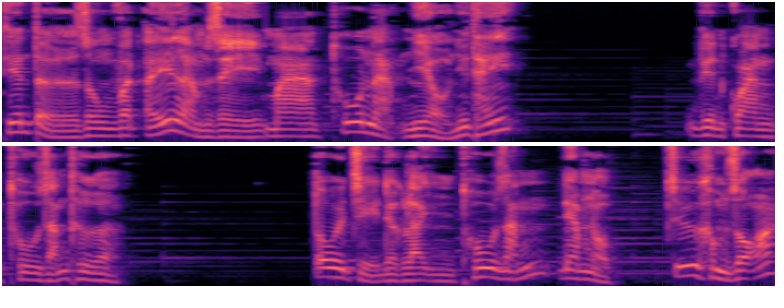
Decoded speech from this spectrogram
Thiên tử dùng vật ấy làm gì mà thu nạp nhiều như thế? Viên quan thu rắn thưa. Tôi chỉ được lệnh thu rắn đem nộp, chứ không rõ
